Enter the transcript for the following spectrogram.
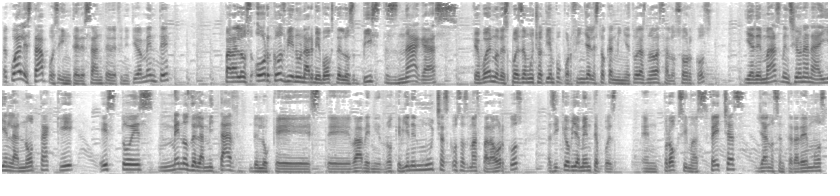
la cual está pues interesante definitivamente. Para los orcos viene un army box de los Beasts Nagas, que bueno, después de mucho tiempo por fin ya les tocan miniaturas nuevas a los orcos, y además mencionan ahí en la nota que esto es menos de la mitad de lo que este va a venir, ¿no? Que vienen muchas cosas más para orcos, así que obviamente pues en próximas fechas ya nos enteraremos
